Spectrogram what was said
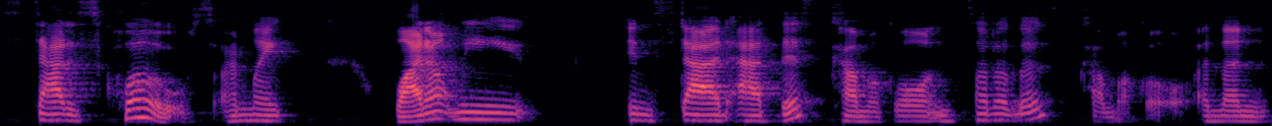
status quos. I'm like, why don't we instead add this chemical instead of this chemical? And then,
